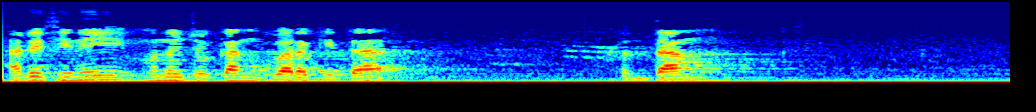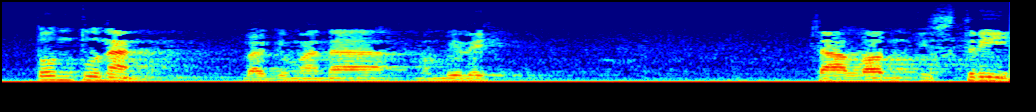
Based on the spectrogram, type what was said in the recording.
Hadis ini menunjukkan kepada kita tentang tuntunan bagaimana memilih calon istri.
